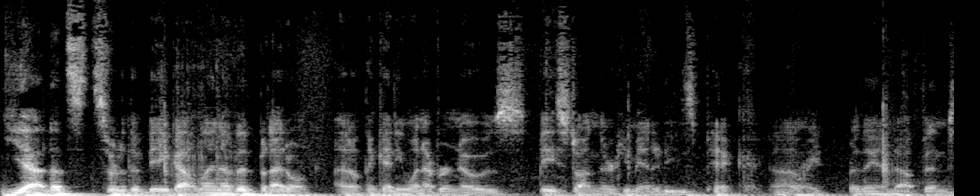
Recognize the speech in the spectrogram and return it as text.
Yeah, that's sort of the vague outline of it, but I don't I don't think anyone ever knows based on their humanities pick um, Right. where they end up, and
